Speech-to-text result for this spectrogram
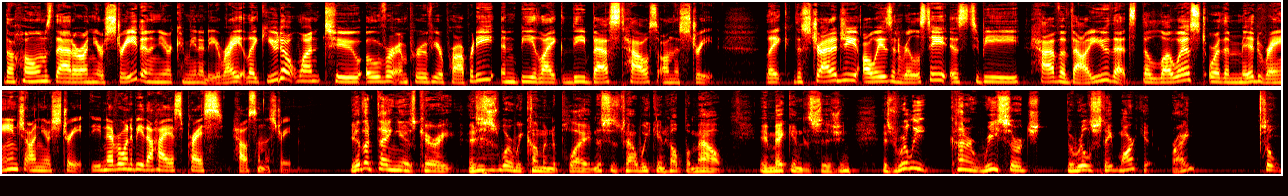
the homes that are on your street and in your community, right? Like you don't want to over improve your property and be like the best house on the street. Like the strategy always in real estate is to be have a value that's the lowest or the mid range on your street. You never want to be the highest priced house on the street. The other thing is, Karey, and this is where we come into play, and this is how we can help them out in making a decision, is really kind of research the real estate market, right? So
